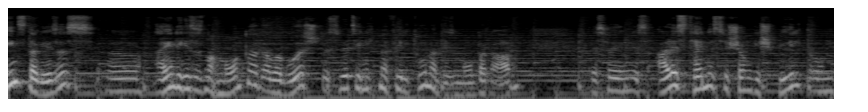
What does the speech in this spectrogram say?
Dienstag ist es. Äh, eigentlich ist es noch Montag, aber wurscht. Es wird sich nicht mehr viel tun an diesem Montagabend. Deswegen ist alles Tennis ist schon gespielt und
